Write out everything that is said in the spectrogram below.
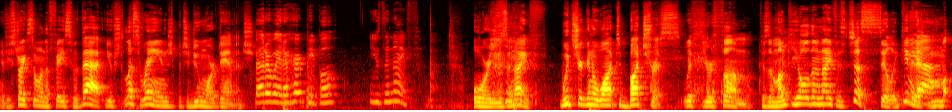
If you strike someone in the face with that, you have less range, but you do more damage. Better way to hurt people: use the knife. Or use a knife, which you're gonna want to buttress with your thumb, because a monkey holding a knife is just silly. Give me that mo-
